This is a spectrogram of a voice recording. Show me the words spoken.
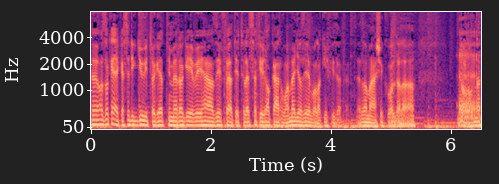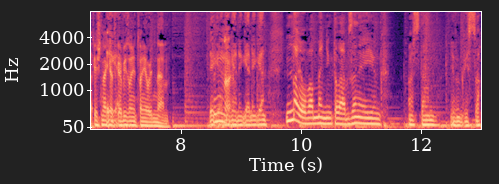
azok elkezdik gyűjtögetni, mert a GVH azért feltételezheti, hogy akárhol megy, azért valaki fizetett. Ez a másik oldala a dolognak, és neked igen. kell bizonyítani, hogy nem. Igen, Na. igen, igen, igen. Na jó van, menjünk tovább, zenéljünk, aztán jövünk vissza.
